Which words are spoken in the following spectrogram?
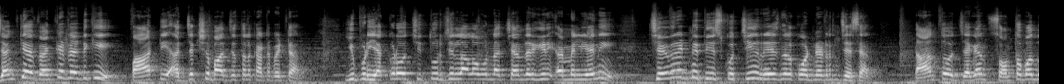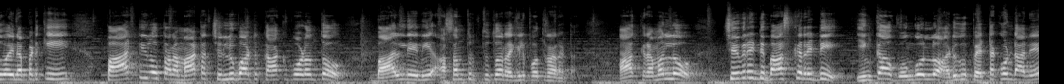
జంకే వెంకటరెడ్డికి పార్టీ అధ్యక్ష బాధ్యతలు కట్టబెట్టారు. ఇప్పుడు ఎక్కడో చిత్తూరు జిల్లాలో ఉన్న చంద్రగిరి ఎమ్మెల్యేని చెవిరెడ్డిని తీసుకొచ్చి రీజనల్ కోఆర్డినేటర్ని చేశారు. దాంతో జగన్ సొంత బంధువు అయినప్పటికీ పార్టీలో తన మాట చెల్లుబాటు కాకపోవడంతో బాలినేని అసంతృప్తితో రగిలిపోతున్నారట. ఆ క్రమంలో చెవిరెడ్డి భాస్కర్ రెడ్డి ఇంకా ఒంగోలులో అడుగు పెట్టకుండానే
